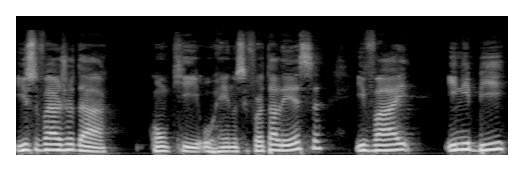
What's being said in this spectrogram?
Isso vai ajudar com que o reino se fortaleça e vai inibir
